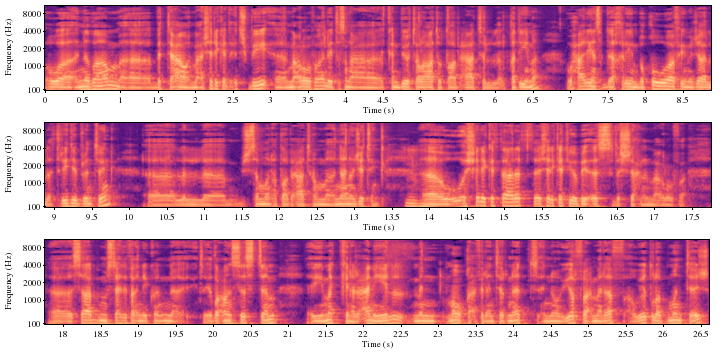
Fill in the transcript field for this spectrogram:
هو نظام آه، بالتعاون مع شركة HP المعروفة اللي تصنع كمبيوترات وطابعات القديمة. وحاليا داخلين بقوة في مجال 3D printing لل إيش يسمونها طابعاتهم؟ nano jetting. آه، والشركة الثالث شركة UPS للشحن المعروفة. آه، SAP مستهدفة أن يكون يضعون system يمكن العميل من موقع في الإنترنت إنه يرفع ملف أو يطلب منتج.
